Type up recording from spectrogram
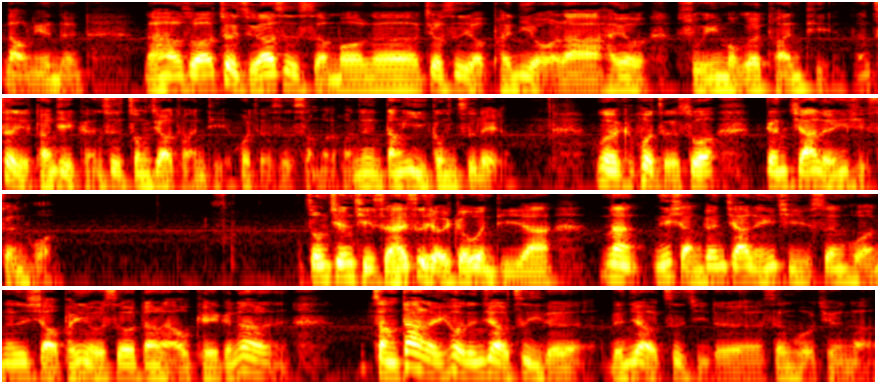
老年人，然后说最主要是什么呢？就是有朋友啦，还有属于某个团体，那这里团体可能是宗教团体或者是什么的，反正当义工之类的。或或者说跟家人一起生活，中间其实还是有一个问题呀、那你想跟家人一起生活，那是小朋友的时候当然 OK，可那长大了以后，人家有自己的，人家有自己的生活圈了、啊。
